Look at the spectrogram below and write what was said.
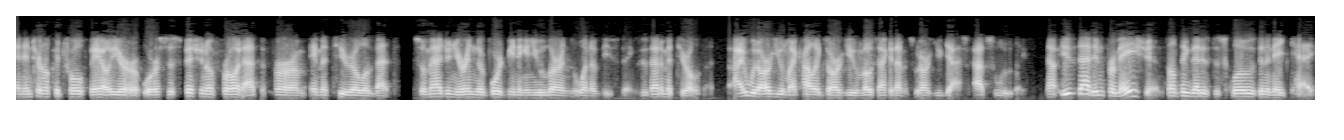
an internal control failure, or a suspicion of fraud at the firm a material event? So imagine you're in the board meeting and you learn one of these things. Is that a material event? I would argue, and my colleagues argue, most academics would argue, yes, absolutely. Now, is that information something that is disclosed in an 8K?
